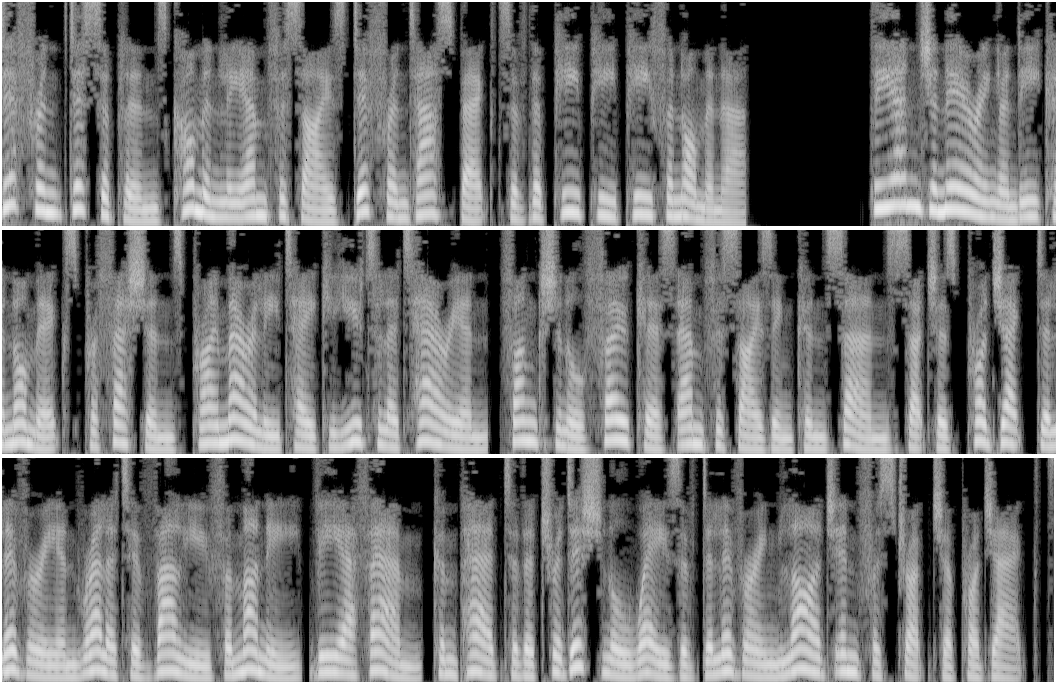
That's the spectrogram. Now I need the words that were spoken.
Different disciplines commonly emphasize different aspects of the PPP phenomena. The engineering and economics professions primarily take a utilitarian, functional focus emphasizing concerns such as project delivery and relative value for money compared to the traditional ways of delivering large infrastructure projects.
